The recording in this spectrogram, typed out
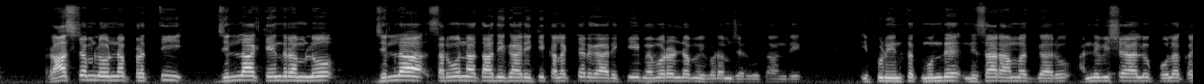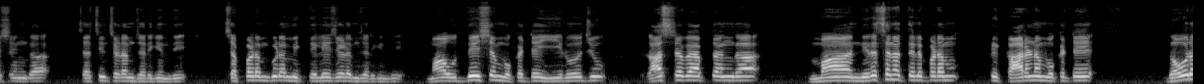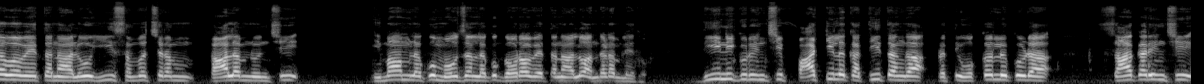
రాష్ట్రంలో ఉన్న ప్రతి జిల్లా కేంద్రంలో జిల్లా సర్వోన్నతాధికారికి కలెక్టర్ గారికి మెమొరండం ఇవ్వడం జరుగుతోంది. ఇప్పుడు ఇంతకు ముందే నిసార్ అహ్మద్ గారు అన్ని విషయాలు కూలకషంగా చర్చించడం జరిగింది. చెప్పడం కూడా మీకు తెలియజేయడం జరిగింది. మా ఉద్దేశం ఒకటే ఈరోజు రాష్ట్ర వ్యాప్తంగా మా నిరసన తెలపడంకి కారణం ఒకటే గౌరవ వేతనాలు ఈ సంవత్సరం కాలం నుంచి ఇమాంలకు మౌజన్లకు గౌరవ వేతనాలు అందడం లేదు. దీని గురించి పార్టీలకు అతీతంగా ప్రతి ఒక్కరు కూడా సహకరించి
